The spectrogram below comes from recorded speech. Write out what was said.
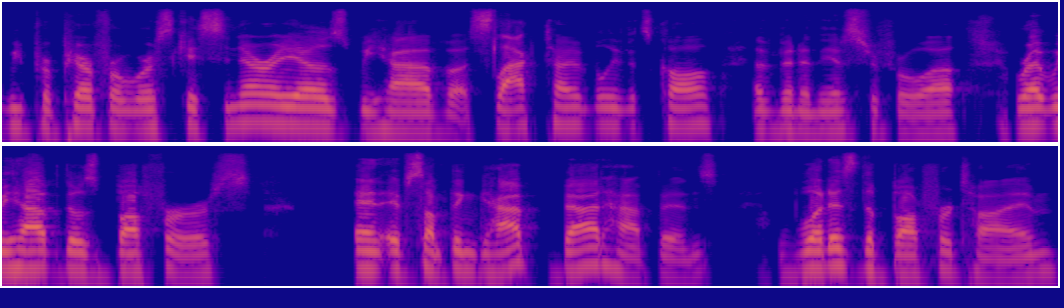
we prepare for worst case scenarios. We have a slack time, I believe it's called. I've been in the industry for a while, right? We have those buffers. And if something hap- bad happens, what is the buffer time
